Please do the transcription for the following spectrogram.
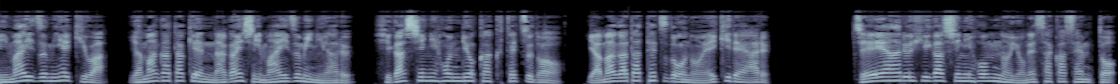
今泉駅は、山形県長井市今泉にある、東日本旅客鉄道、山形鉄道の駅である。JR 東日本の米坂線と、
